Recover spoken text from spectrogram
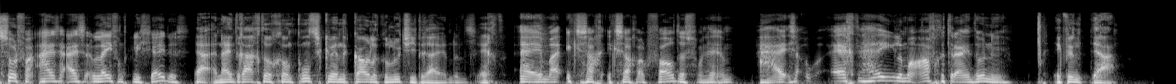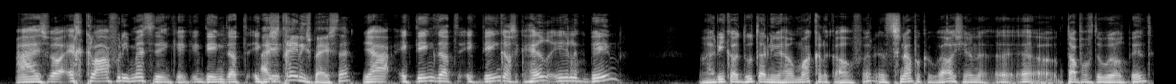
soort van, hij is, hij is een levend cliché dus. Ja, en hij draagt ook gewoon consequente Carlo Colucci draaien. Dat is echt... Hé, maar ik zag, ik zag ook foto's van hem. Hij is ook echt helemaal afgetraind hoor nu. Ik vind, ja, hij is wel echt klaar voor die match, denk ik. ik denk dat, ik hij is een trainingsbeest, hè? Ja, ik denk dat, ik denk als ik heel eerlijk ben. Rico doet daar nu heel makkelijk over. En dat snap ik ook wel als je een uh, top of the world bent.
